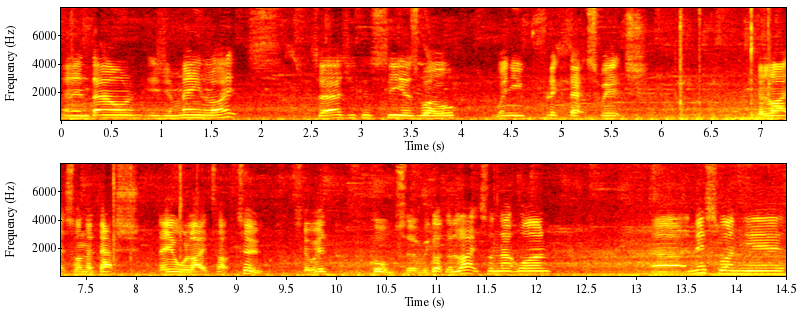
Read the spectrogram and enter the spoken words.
And then down is your main lights. So as you can see as well, when you flick that switch, the lights on the dash, they all light up too. So we're cool. So we got the lights on that one. Uh, and this one here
